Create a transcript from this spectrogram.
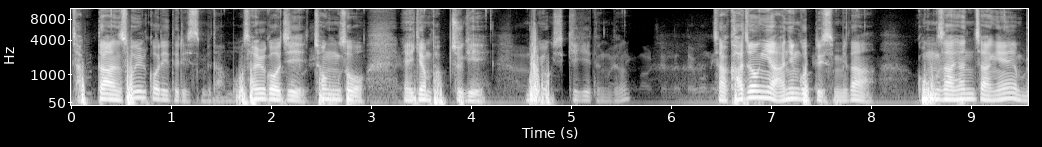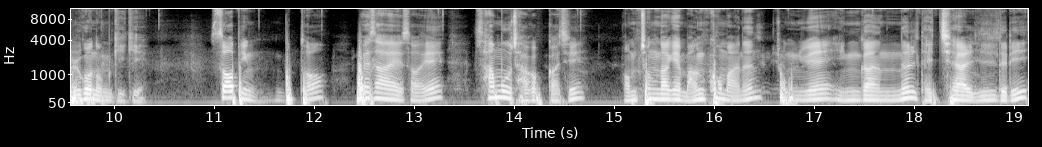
잡다한 소일거리들이 있습니다. 뭐 설거지, 청소, 애견 밥 주기, 목욕시키기 등등. 자, 가정이 아닌 곳도 있습니다. 공사 현장에 물건 옮기기, 서빙부터 회사에서의 사무 작업까지 엄청나게 많고 많은 종류의 인간을 대체할 일들이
